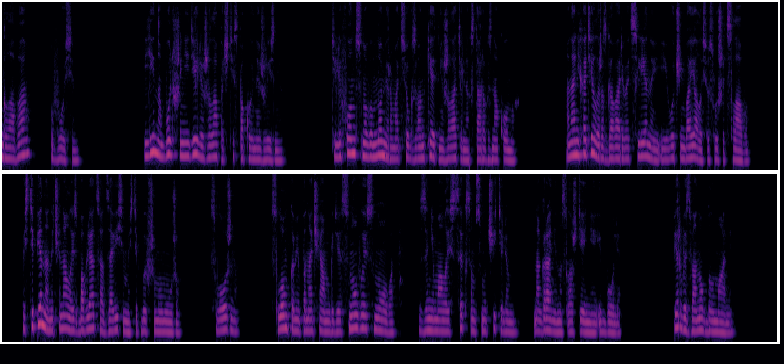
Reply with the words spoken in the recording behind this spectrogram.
Глава 8 Лина больше недели жила почти спокойной жизнью. Телефон с новым номером отсек звонки от нежелательных старых знакомых. Она не хотела разговаривать с Леной и очень боялась услышать Славу. Постепенно начинала избавляться от зависимости к бывшему мужу. Сложно. С ломками по ночам, где снова и снова занималась сексом с мучителем на грани наслаждения и боли. Первый звонок был маме.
